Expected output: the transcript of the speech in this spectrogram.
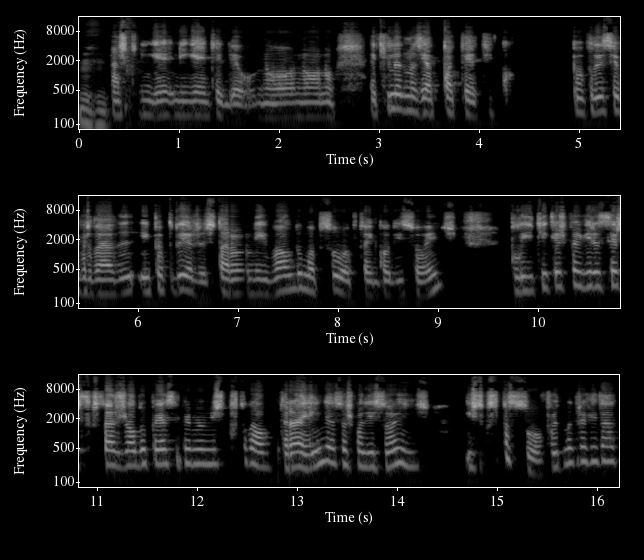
Uhum. Acho que ninguém, ninguém entendeu. Não, não, não. Aquilo é demasiado patético para poder ser verdade e para poder estar ao nível de uma pessoa que tem condições políticas para vir a ser secretário-geral do PS e primeiro-ministro de Portugal. Terá ainda essas condições? Isto que se passou foi de uma gravidade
